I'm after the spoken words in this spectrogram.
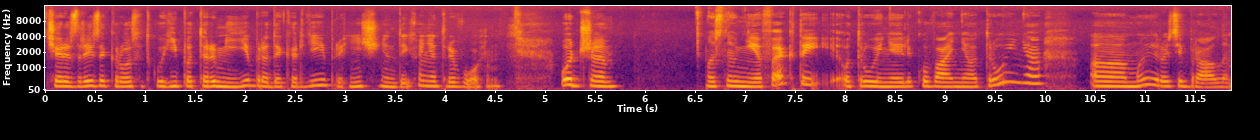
через ризик розвитку гіпотермії, брадикардії, пригнічення дихання, тривоги. Отже, основні ефекти отруєння і лікування отруєння ми розібрали.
